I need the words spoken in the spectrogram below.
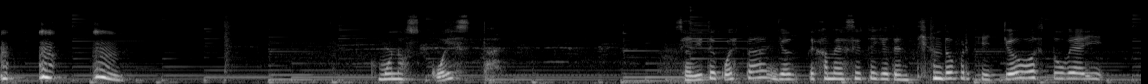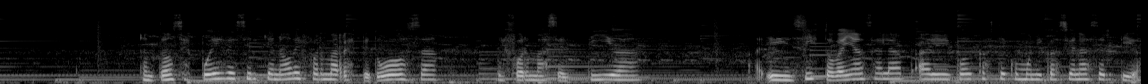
¿Cómo nos cuesta? Si a ti te cuesta, yo déjame decirte que te entiendo porque yo estuve ahí. Entonces puedes decir que no de forma respetuosa, de forma asertiva. E insisto, váyanse al podcast de comunicación asertiva.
